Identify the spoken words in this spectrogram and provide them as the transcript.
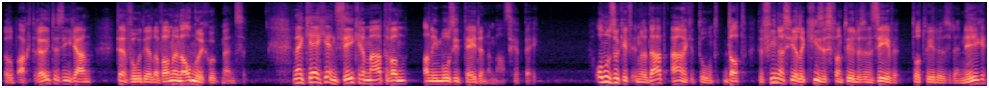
erop achteruit te zien gaan ten voordele van een andere groep mensen. En dan krijg je een zekere mate van animositeit in de maatschappij. Onderzoek heeft inderdaad aangetoond dat de financiële crisis van 2007 tot 2009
